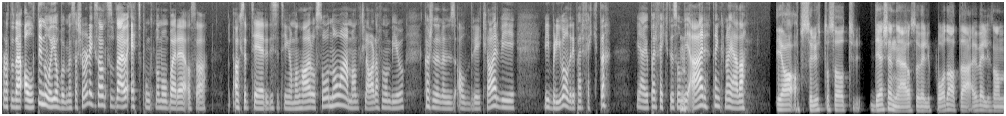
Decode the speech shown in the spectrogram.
For det er alltid noe å jobbe med seg sjøl, ikke sant. Så det er jo ett punkt man må bare altså akseptere disse tinga man har. Og så nå er man klar, da. For man blir jo kanskje nødvendigvis aldri klar. Vi, vi blir jo aldri perfekte. Vi er jo perfekte som vi er, tenker nå jeg, da. Ja, absolutt. Og så Det kjenner jeg også veldig på, da. At det er jo veldig sånn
